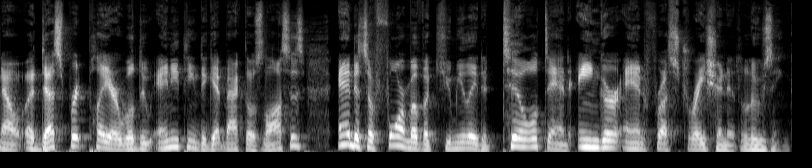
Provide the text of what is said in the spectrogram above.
Now, a desperate player will do anything to get back those losses, and it's a form of accumulated tilt and anger and frustration at losing.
